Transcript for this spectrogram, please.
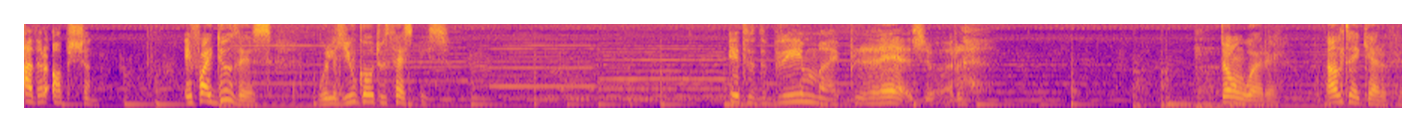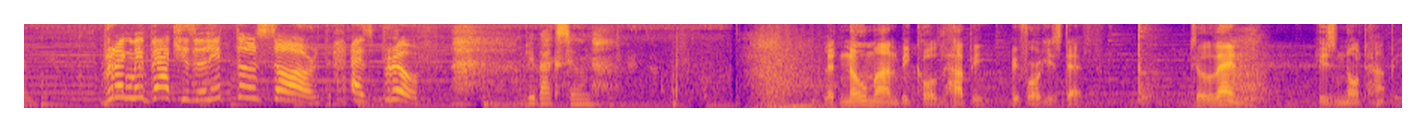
other option. If I do this, will you go to Thespis? It'd be my pleasure. Don't worry. I'll take care of him. Bring me back his little sword as proof. I'll be back soon. Let no man be called happy before his death. Till then, he's not happy.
